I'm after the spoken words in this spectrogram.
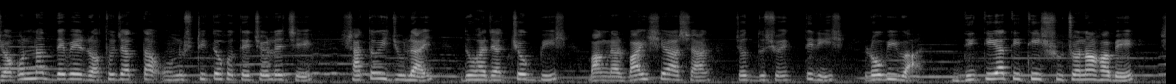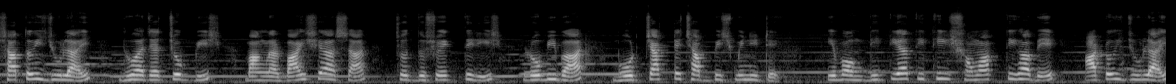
জগন্নাথ দেবের রথযাত্রা অনুষ্ঠিত হতে চলেছে সাতই জুলাই দু হাজার চব্বিশ, বাংলার বাইশে আষাঢ় চোদ্দোশো একত্রিশ রবিবার। দ্বিতীয়া তিথির সূচনা হবে সাতই জুলাই দু হাজার চব্বিশ, বাংলার বাইশে আষাঢ় চোদ্দোশো একত্রিশ রবিবার ভোর চারটে ছাব্বিশ মিনিটে। এবং দ্বিতীয়া তিথির সমাপ্তি হবে আটই জুলাই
